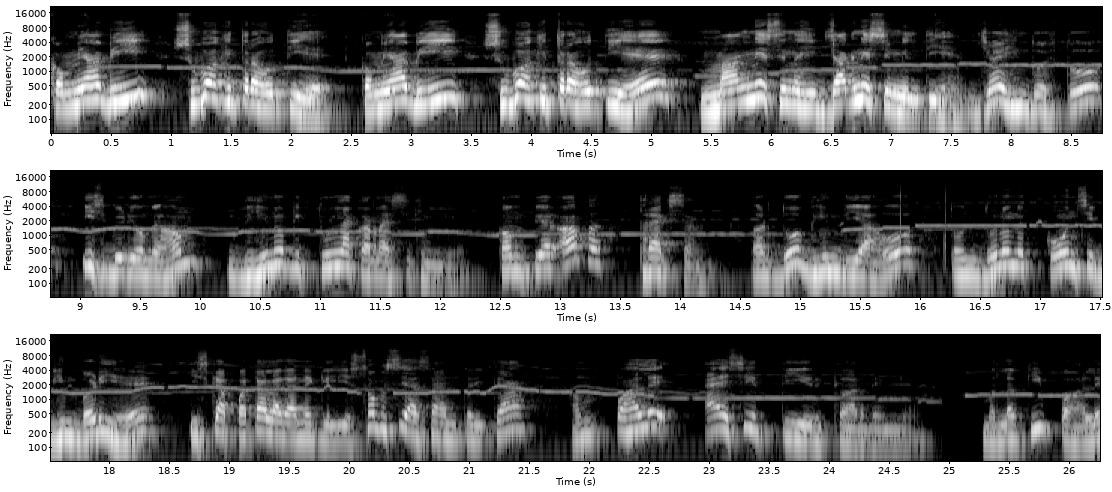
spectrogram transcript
कामयाबी सुबह की तरह होती है। कामयाबी सुबह की तरह होती है, मांगने से नहीं, जागने से मिलती है। जय हिंद दोस्तों, इस वीडियो में हम भिन्नों की तुलना करना सीखेंगे। कंपेयर ऑफ़ फ्रैक्शन और दो भिन्न दिया हो तो उन दोनों में कौन सी भिन्न बड़ी है, इसका पता लगाने के लिए सबसे आसान तरीका हम पहले ऐसे तीर कर देंगे। मतलब कि पहले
